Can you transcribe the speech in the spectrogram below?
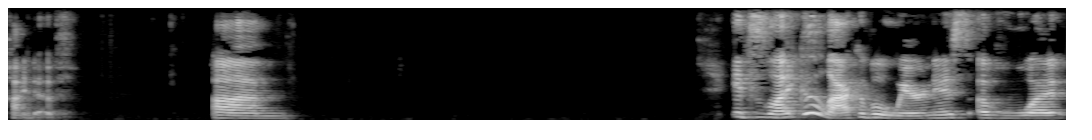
kind of. Um, it's like a lack of awareness of what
